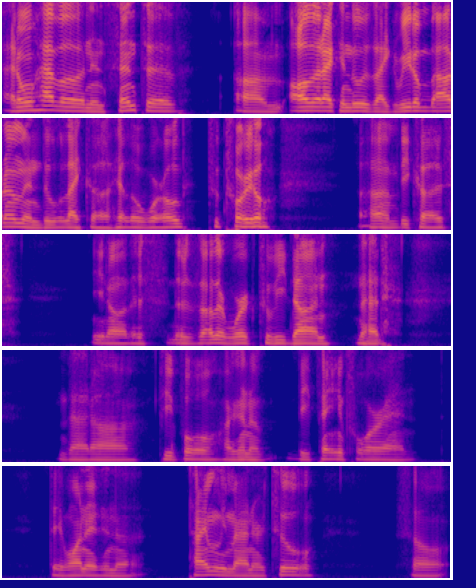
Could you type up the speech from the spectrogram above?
I don't have an incentive um, all that I can do is like read about them and do like a Hello World tutorial um, because you know there's there's other work to be done that that uh, people are gonna be paying for and they want it in a timely manner too. So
